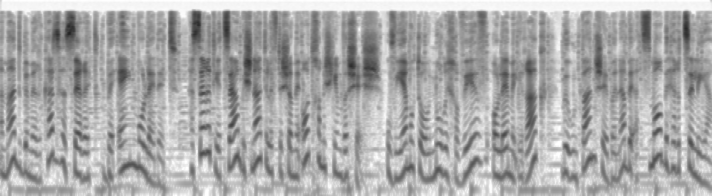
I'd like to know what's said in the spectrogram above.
עמד במרכז הסרט באין מולדת. הסרט יצא בשנת 1956, וביים אותו נורי חביב, עולה מעיראק, באולפן שבנה בעצמו בהרצליה.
